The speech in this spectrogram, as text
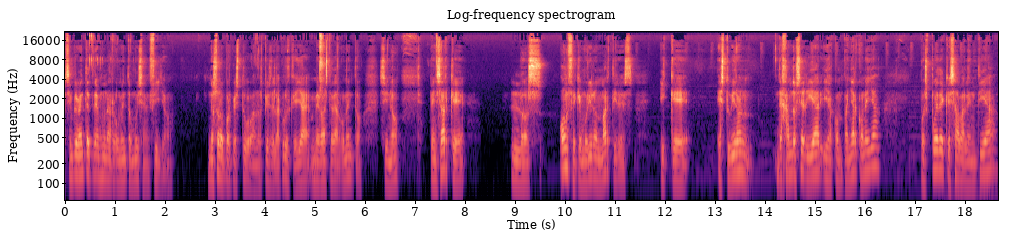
simplemente tengo un argumento muy sencillo. No solo porque estuvo a los pies de la cruz, que ya me baste de argumento, sino pensar que los once que murieron mártires y que estuvieron dejándose guiar y acompañar con ella, pues puede que esa valentía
